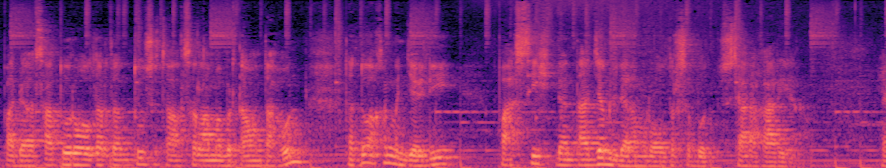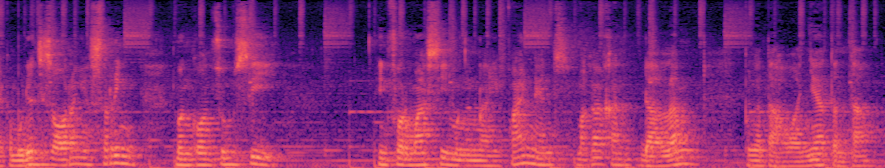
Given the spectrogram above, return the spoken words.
pada satu role tertentu selama bertahun-tahun tentu akan menjadi fasih dan tajam di dalam role tersebut secara karir. Ya, kemudian seseorang yang sering mengkonsumsi informasi mengenai finance, maka akan dalam pengetahuannya tentang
